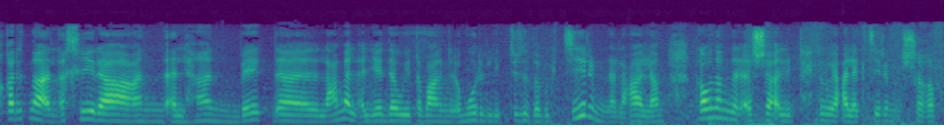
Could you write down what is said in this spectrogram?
فقرتنا الأخيرة عن ال handmade آه، العمل اليدوي طبعا من الأمور اللي بتجذب كثير من العالم كونها من الأشياء اللي بتحتوي على كثير من الشغف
